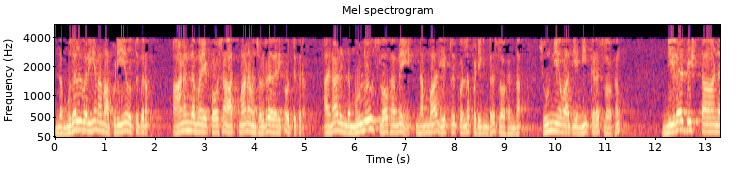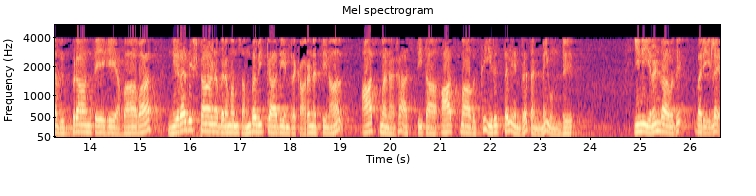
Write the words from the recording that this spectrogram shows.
இந்த முதல் வரியை நம்ம அப்படியே ஒத்துக்கிறோம். ஆனந்தமய கோஷம் ஆத்மான்னு அவன் சொல்ற வரைக்கும் ஒத்துக்கிறோம். அதனால் இந்த முழு ஸ்லோகமே நம்மால் ஏற்றுக்கொள்ளப்படுகின்ற ஸ்லோகம்தான். சூன்யவாதியை நீக்கிற ஸ்லோகம். நிரதிஷ்டான விப்ராந்தேகே அபாவாத் நிரதிஷ்டான பிரமம் சம்பவிக்காது என்ற காரணத்தினால் ஆத்மனக அஸ்திதா ஆத்மாவுக்கு இருத்தல் என்ற தன்மை உண்டு. இனி இரண்டாவது வரியில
